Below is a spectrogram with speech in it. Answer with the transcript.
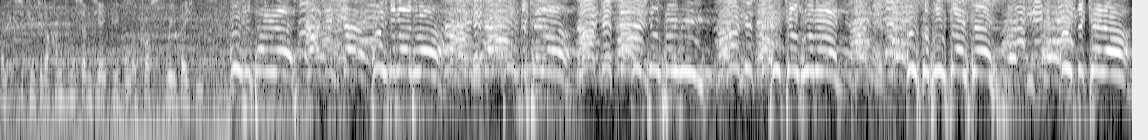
and executed 178 people across three basements. Who's the terrorist? Turkish state! Who's the murderer? Turkish state! Who's the killer? Turkish Who state! kills babies? Turkish state! Who kills women? Who supports ISIS? Who's the killer?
